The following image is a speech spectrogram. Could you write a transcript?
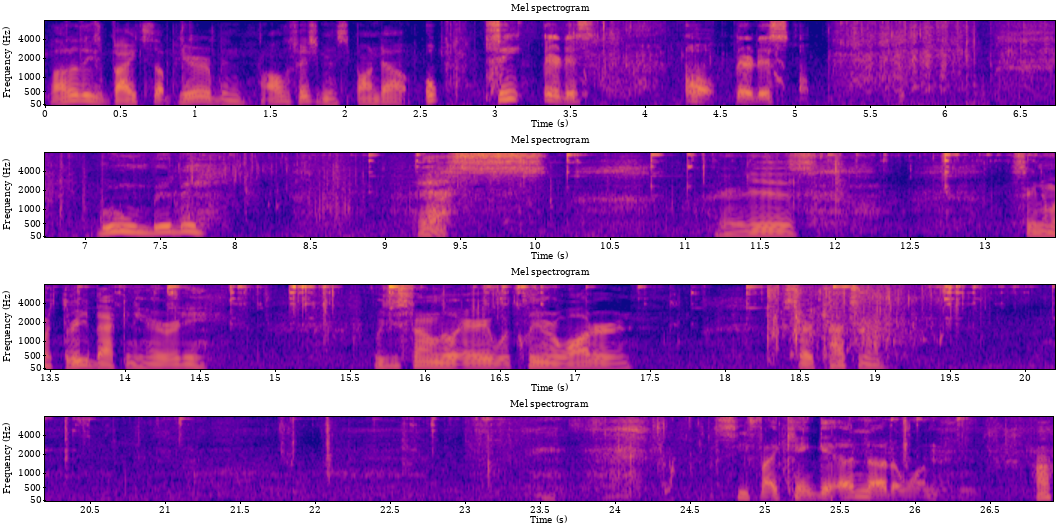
A lot of these bites up here have been, all the fish have been spawned out. Oh, see, there it is. Oh, there it is. Oh. Boom, baby. Yes. There it is. Like number three back in here already. We just found a little area with cleaner water and started catching them. See if I can't get another one. Huh?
